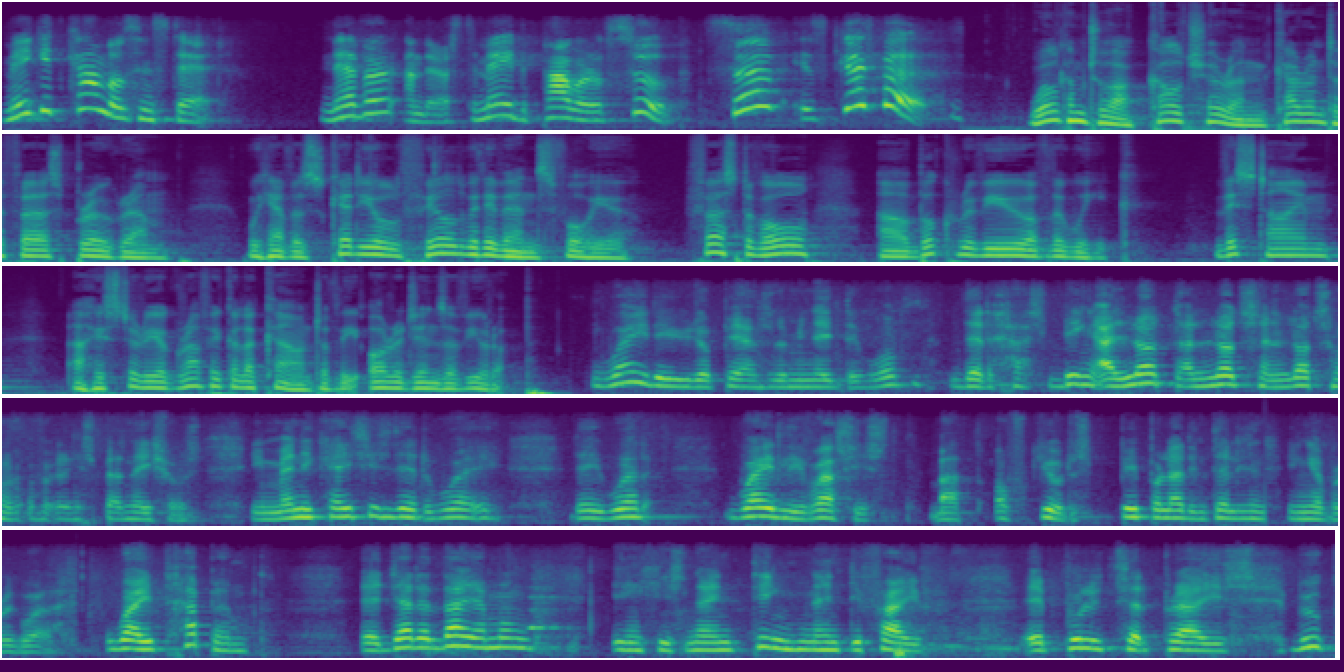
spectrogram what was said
Make it Campbell's instead. Never underestimate the power of soup. Soup is good food. Welcome to our Culture and Current Affairs program. We have a schedule filled with events for you. First of all, our book review of the week. This time, a historiographical account of the origins of Europe. Why the Europeans dominate the world? There has been a lot and lots and lots of explanations. In many cases, they were, they were widely racist, but of course, people are intelligent in everywhere. Why it happened? Uh, Jared Diamond, in his 1995 uh, Pulitzer Prize book,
